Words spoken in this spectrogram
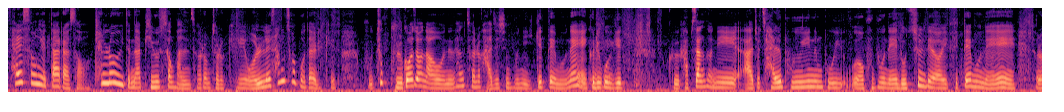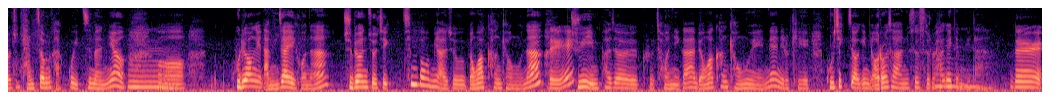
살성에 따라서 켈로이드나 비유성 반응처럼 저렇게 원래 상처보다 이렇게 부- 툭 붉어져 나오는 상처를 가지신 분이 있기 때문에 그리고 이게 그 갑상선이 아주 잘 보이는 보이, 어, 부분에 노출되어 있기 때문에 저런 좀 단점을 갖고 있지만요. 음. 어, 고령의 남자이거나 주변 조직 침범이 아주 명확한 경우나 네. 주위 임파절 그 전이가 명확한 경우에는 이렇게 고식적인 열어서 하는 수술을 하게 됩니다. 네.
